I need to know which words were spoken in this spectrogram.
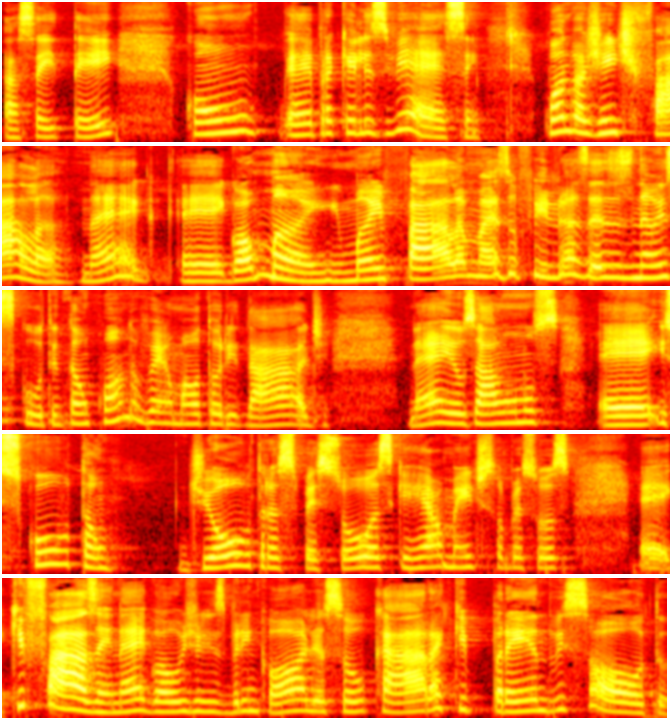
aceitei, com é, para que eles viessem. Quando a gente fala, né, é igual mãe, mãe fala, mas o filho às vezes não escuta. Então, quando vem uma autoridade, né, e os alunos é, escutam de outras pessoas que realmente são pessoas é, que fazem, né? Igual o juiz brincou, olha, eu sou o cara que prendo e solto.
